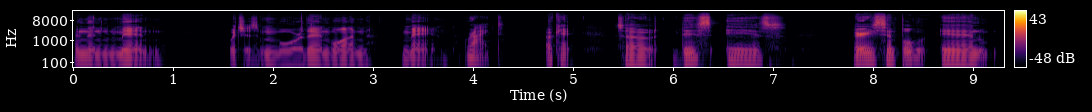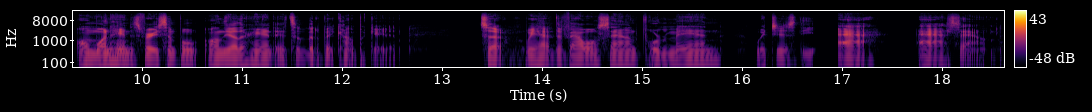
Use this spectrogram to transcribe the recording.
and then men, which is more than one man. right. Okay, so this is very simple. And on one hand, it's very simple. On the other hand, it's a little bit complicated. So we have the vowel sound for man, which is the ah, ah sound.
